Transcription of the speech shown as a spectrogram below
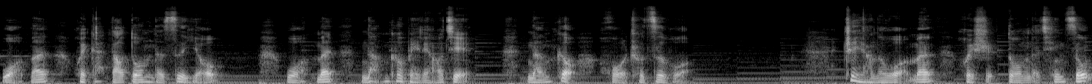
我们会感到多么的自由。我们能够被了解，能够活出自我，这样的我们会是多么的轻松，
